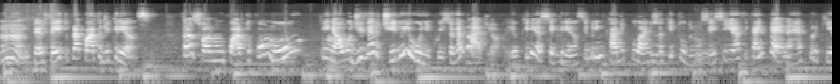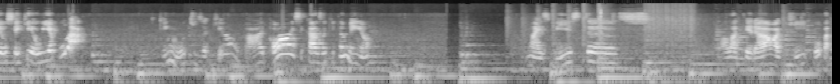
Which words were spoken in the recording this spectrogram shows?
Hum, perfeito para quarto de criança. Transforma um quarto comum em algo divertido e único. Isso é verdade, ó. Eu queria ser criança e brincar de pular nisso aqui tudo. Não sei se ia ficar em pé, né? Porque eu sei que eu ia pular. Tem outros aqui, ó. Ó, esse caso aqui também, ó. Mais vistas. A lateral aqui. Opa!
